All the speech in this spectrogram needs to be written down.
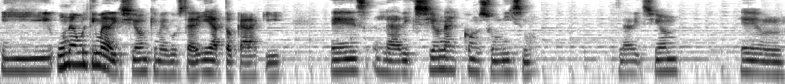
Y una última adicción que me gustaría tocar aquí es la adicción al consumismo. La adicción em,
